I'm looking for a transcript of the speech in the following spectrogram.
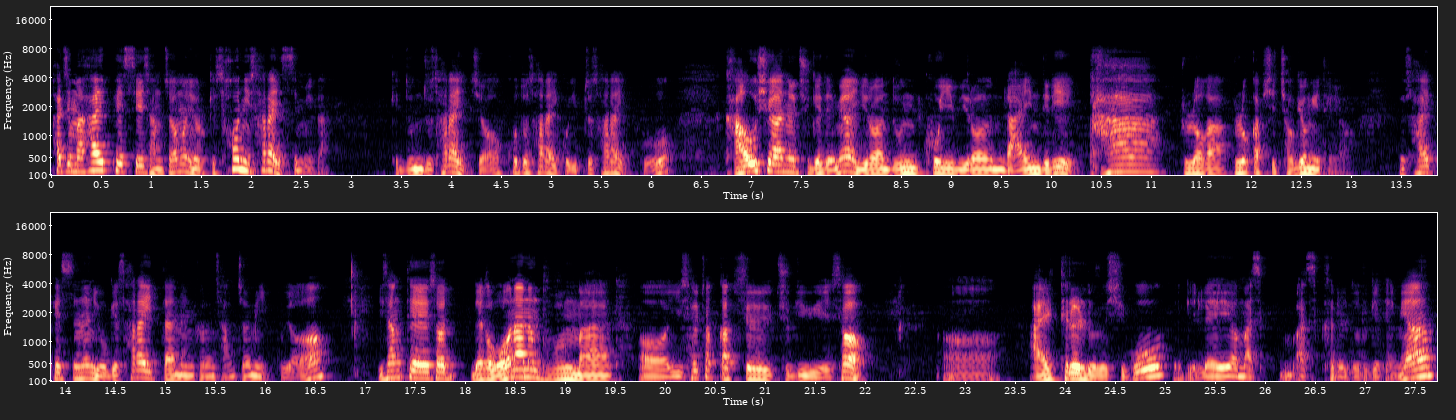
하지만 하이패스의 장점은 이렇게 선이 살아 있습니다. 눈도 살아 있죠. 코도 살아 있고 입도 살아 있고 가우시안을 주게 되면 이런 눈, 코, 입 이런 라인들이 다 블러가 블러 값이 적용이 돼요. 그래서 하이패스는 이게 살아 있다는 그런 장점이 있고요. 이 상태에서 내가 원하는 부분만 어, 이 설정 값을 주기 위해서 어, Alt를 누르시고 여기 레이어 마스, 마스크를 누르게 되면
